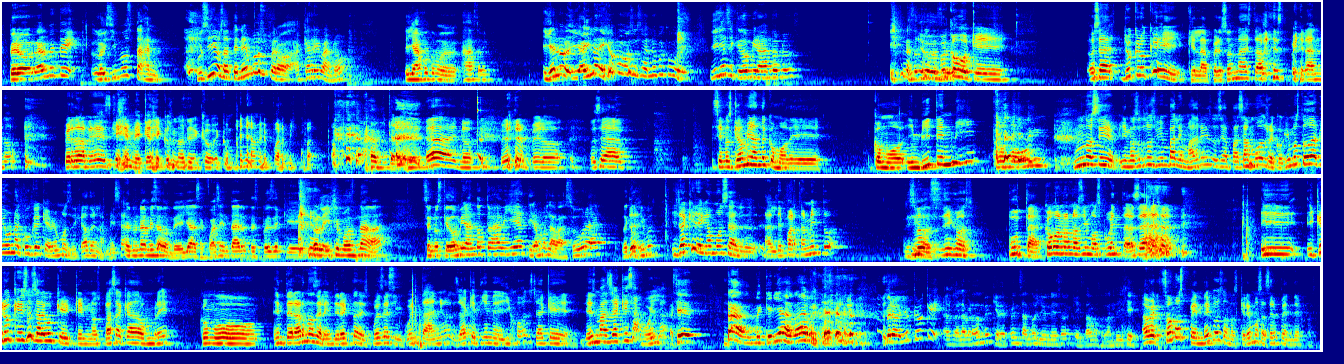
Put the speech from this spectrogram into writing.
Pero realmente lo hicimos tan. Pues sí, o sea, tenemos, pero acá arriba, ¿no? Y ya fue como, ah, está bien. Y ya no, y ahí la dejamos, o sea, no fue como. Y ella se quedó mirándonos. Y Y nosotros. fue así- como que. O sea, yo creo que, que la persona estaba esperando. Perdón, ¿eh? es que me quedé con lo de co- acompáñame por mi cuarto. a mi cargador. Ay, no. Pero, pero, o sea, se nos quedó mirando como de. Como, invítenme. Como un. No sé, y nosotros bien vale madres. O sea, pasamos, recogimos todavía una coca que habíamos dejado en la mesa. En una mesa donde ella se fue a sentar después de que no le dijimos nada. Se nos quedó mirando todavía, tiramos la basura, recogimos. Y ya que llegamos al, al departamento, Decimos, nos dijimos, puta, ¿cómo no nos dimos cuenta? O sea, y, y creo que eso es algo que, que nos pasa a cada hombre, como enterarnos de la indirecta después de 50 años, ya que tiene hijos, ya que, es más, ya que es abuela. así, ta, me quería dar. Pero yo creo que, o sea, la verdad me quedé pensando yo en eso que estábamos hablando y dije, A ver, ¿somos pendejos o nos queremos hacer pendejos?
